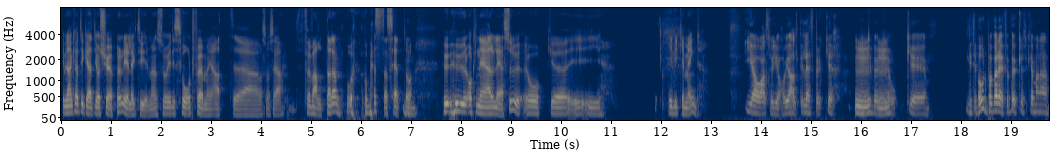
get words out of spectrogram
Ibland kan jag tycka att jag köper en del lektyr men så är det svårt för mig att, eh, vad ska man säga, förvalta den på, på bästa sätt. Och Mm. hur, hur och när läser du och eh, i, i, i vilken mängd? Ja, alltså jag har ju alltid läst böcker. Mm, mycket böcker mm. och eh, lite beroende på vad det är för böcker så kan man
